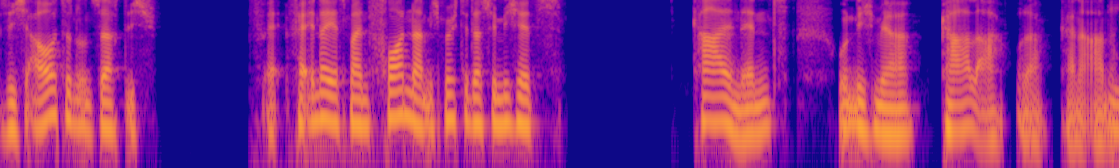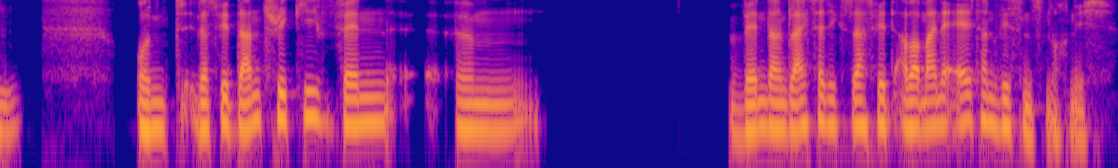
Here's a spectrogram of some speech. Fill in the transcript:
sich outet und sagt, ich ver verändere jetzt meinen Vornamen. Ich möchte, dass ihr mich jetzt Karl nennt und nicht mehr Carla oder keine Ahnung. Mhm. Und das wird dann tricky, wenn ähm, wenn dann gleichzeitig gesagt wird, aber meine Eltern wissen es noch nicht.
